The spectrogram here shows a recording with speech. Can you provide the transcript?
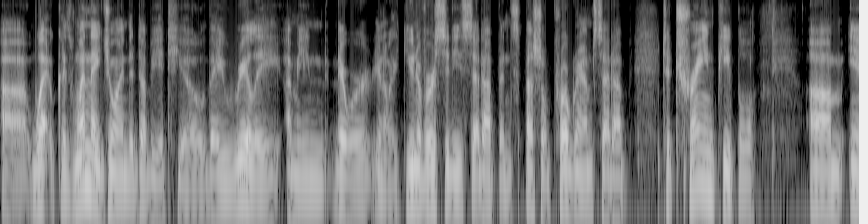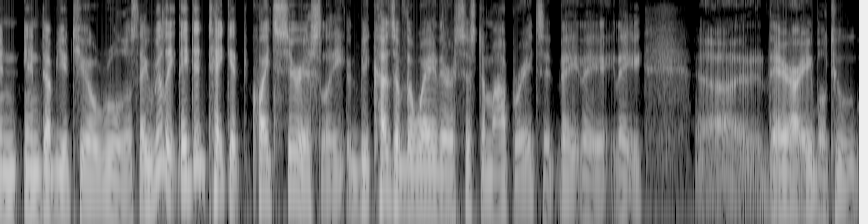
because uh, when they joined the WTO, they really, I mean, there were you know like universities set up and special programs set up to train people um, in in WTO rules. They really they did take it quite seriously because of the way their system operates. It, they they they uh, they are able to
